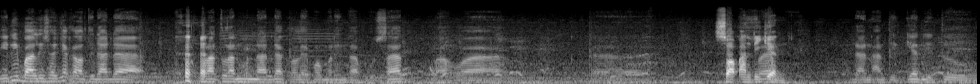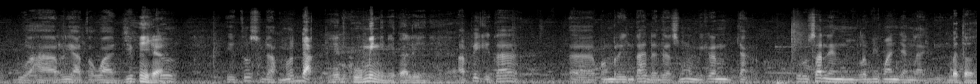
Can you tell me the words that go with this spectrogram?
Ini Bali saja kalau tidak ada peraturan mendadak oleh pemerintah pusat bahwa eh, Swab antigen. dan antigen itu dua hari atau wajib Iya. itu itu sudah meledak. Ini booming ini Bali ini. Tapi kita pemerintah dan kita semua memikirkan urusan yang lebih panjang lagi. Betul.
